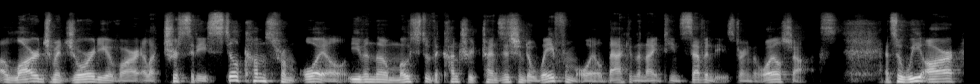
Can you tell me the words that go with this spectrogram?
a large majority of our electricity still comes from oil, even though most of the country transitioned away from oil back in the 1970s during the oil shocks. And so we are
